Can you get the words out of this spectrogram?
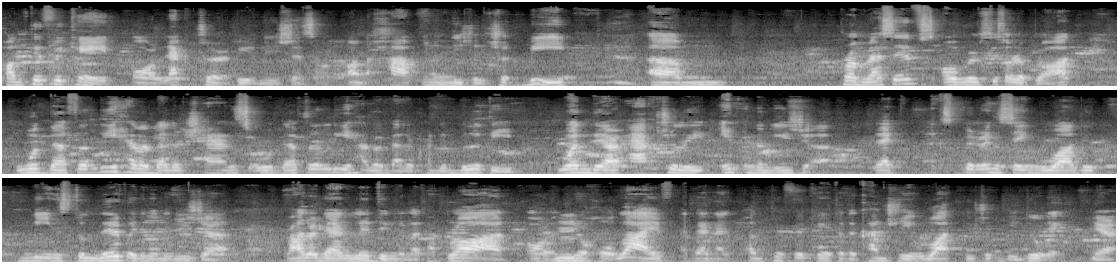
pontificate or lecture Indonesians on how Indonesia should be, um, progressives overseas or abroad would definitely have a better chance or would definitely have a better credibility when they are actually in Indonesia, like experiencing what it means to live in Indonesia, rather than living your life abroad or Mhm. your whole life and then like, pontificate to the country what you should be doing. Yeah.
